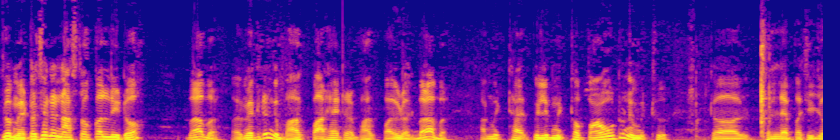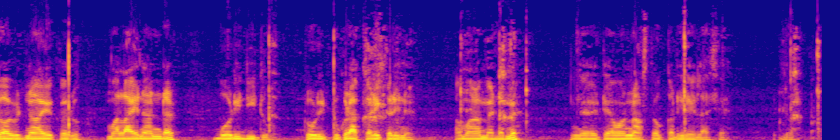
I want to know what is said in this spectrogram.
જો મેં છે ને, નાસ્તો કરી લીધો, બરાબર? હવે મેં કીધું કે ભાગ પાડે એટલે ભાગ પાડ્યો જ, બરાબર? આ મીઠા, પેલી મીઠો પાઉં હતું ને, મીઠું, તો છેલ્લે પછી જો આવી રીતના એ કર્યું, મલાઈના અંદર બોળી દીધું થોડી ટુકડા કરી કરીને, અમારા મેડમે, ને તેમાં નાસ્તો કરી રહેલા છે. જો.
